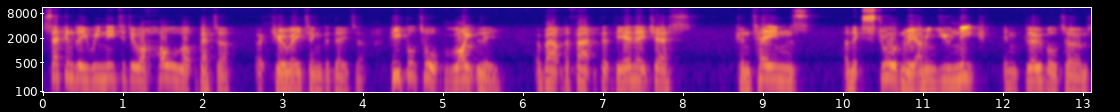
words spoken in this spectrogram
Secondly, we need to do a whole lot better at curating the data. People talk rightly about the fact that the NHS contains an extraordinary, I mean, unique in global terms,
